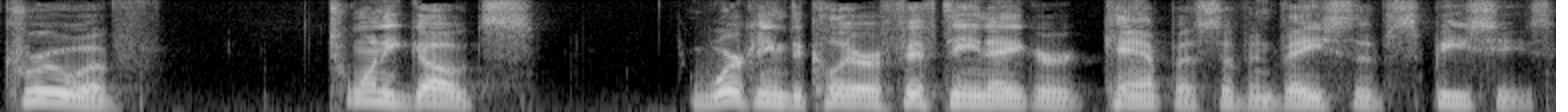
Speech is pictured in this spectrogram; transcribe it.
crew of 20 goats working to clear a 15 acre campus of invasive species,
